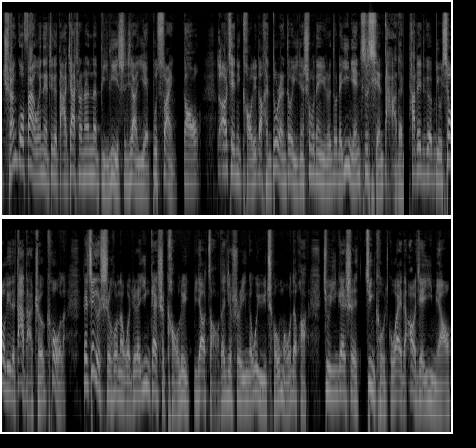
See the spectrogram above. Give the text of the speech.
全国范围内，这个打加强针的比例实际上也不算高，而且你考虑到很多人都已经，说不定有人都在一年之前打的，他的这个有效率的大打折扣了。在这个时候呢，我觉得应该是考虑比较早的，就是应该未雨绸缪的话，就应该是进口国外的二价疫苗，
